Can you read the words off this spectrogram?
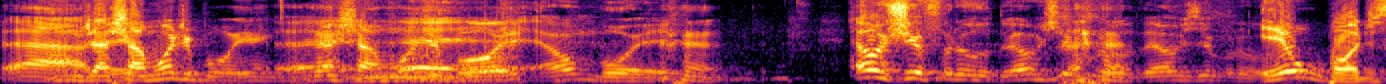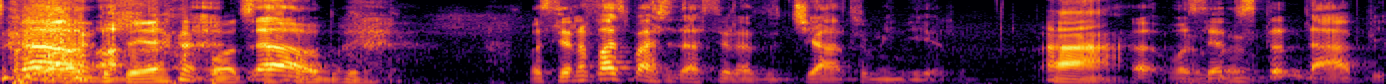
Ah, Já tem- chamou de boi, hein? Já É, chamou de boi. É um boi. É um chifrudo, é um chifrudo, é um chifrudo. Eu? Pode estar falando do Berg, pode estar Não. falando do Berg. Você não faz parte da cena do teatro mineiro. Ah, Ah, Você é do stand-up.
